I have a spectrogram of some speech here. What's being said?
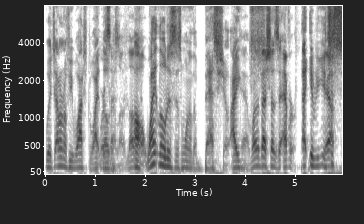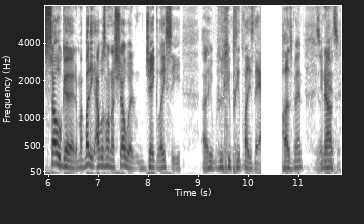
which I don't know if you watched White Lotus. lo- oh, it. White Lotus is one of the best shows. I yeah, one of the best shows ever. I, it, it's Yeah. just so good. My buddy, I was on a show with Jake Lacy, uh, who, who he plays the husband. He's you know, amazing.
